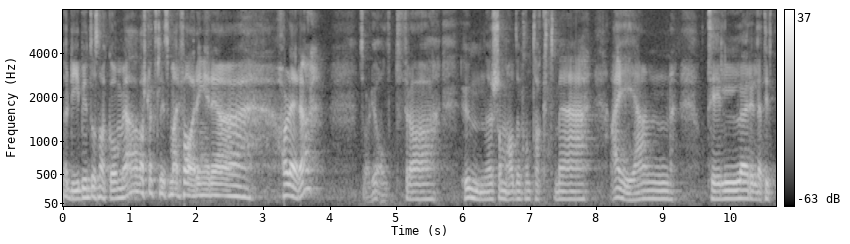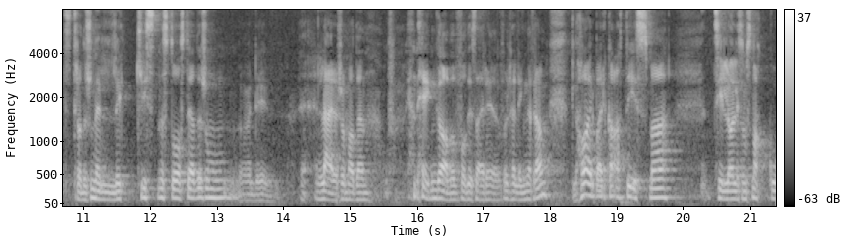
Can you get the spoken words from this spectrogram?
Når de begynte å snakke om ja, hva slags liksom, erfaringer eh, har dere, så var det jo alt fra hunder som hadde kontakt med eieren, til relativt tradisjonelle kristne ståsteder som en lærer som hadde en, en egen gave å få disse her fortellingene fram. Til hardbarka ateisme. Til å liksom snakke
